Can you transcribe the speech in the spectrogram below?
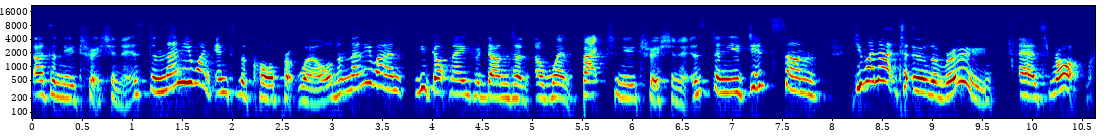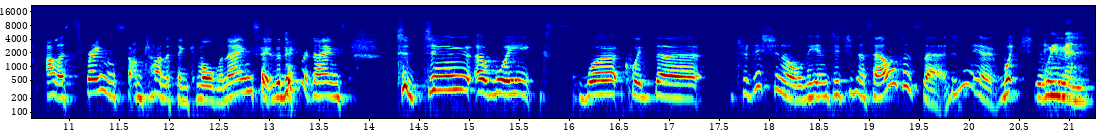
as a nutritionist and then you went into the corporate world and then you went you got made redundant and went back to nutritionist and you did some you went out to Uluru Ayers Rock Alice Springs I'm trying to think of all the names here the different names to do a week's work with the traditional the indigenous elders there didn't you which the women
